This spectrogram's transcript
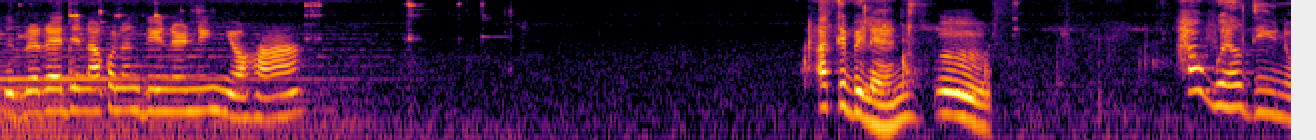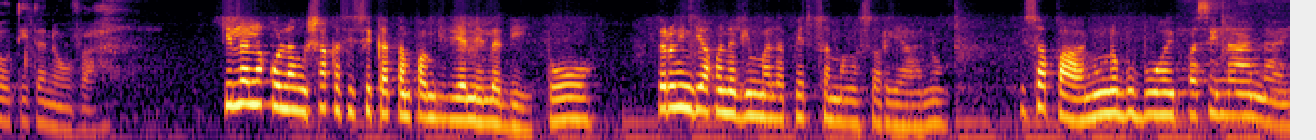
Nagre-ready na ako ng dinner ninyo, ha? Ate Belen, Mm. how well do you know Tita Nova? Kilala ko lang siya kasi sikat ang pamilya nila dito. Pero hindi ako naging malapit sa mga Soriano. Isa pa, nung nabubuhay pa si nanay,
